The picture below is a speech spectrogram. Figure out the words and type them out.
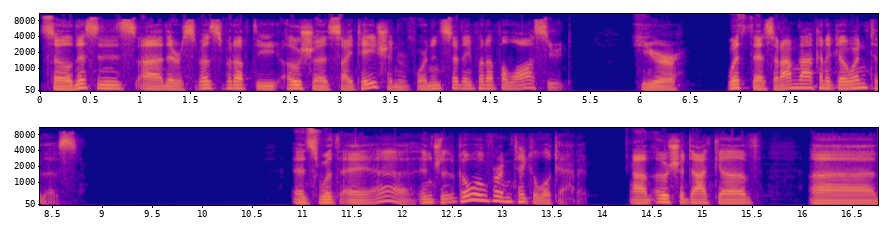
So this is uh, they were supposed to put up the OSHA citation report. Instead, they put up a lawsuit here with this, and I'm not going to go into this. It's with a uh. Go over and take a look at it on OSHA.gov, uh,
